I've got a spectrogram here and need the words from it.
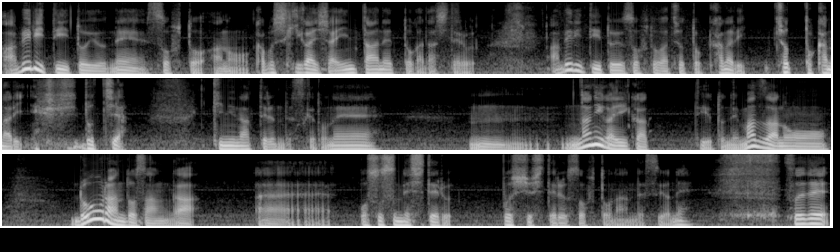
アビリティというねソフトあの株式会社インターネットが出してる。アビリティというソフトがちょっとかなりちょっとかなり どっちや気になってるんですけどね。うん。何がいいかっていうとねまずあのローランドさんが、えー、おすすめしてるプッシュしてるソフトなんですよね。それで、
